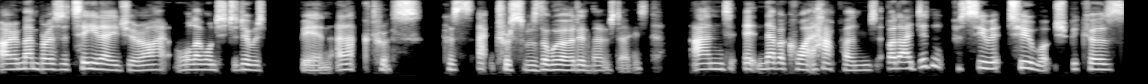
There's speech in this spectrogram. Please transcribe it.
I remember as a teenager, I, all I wanted to do was be an, an actress because actress was the word in those days. And it never quite happened, but I didn't pursue it too much because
